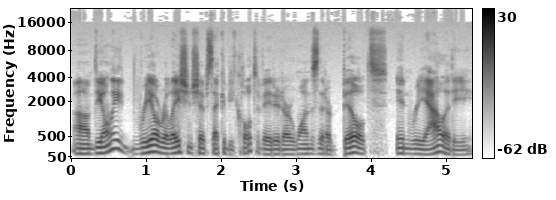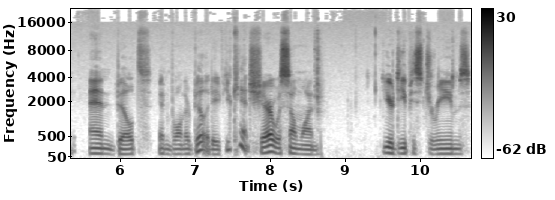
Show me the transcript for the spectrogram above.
Um, the only real relationships that could be cultivated are ones that are built in reality and built in vulnerability. If you can't share with someone your deepest dreams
